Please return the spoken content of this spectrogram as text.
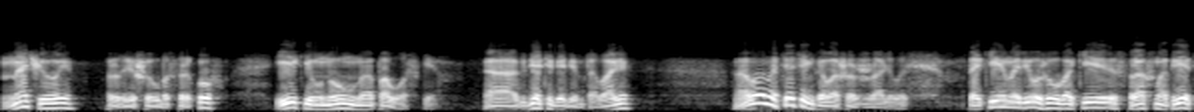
«Ночуй», — разрешил Бострыков и кивнул на повозки. «А где тебя бинтовали?» «А вон, а тетенька ваша сжалилась. Такие набил желваки, страх смотреть.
